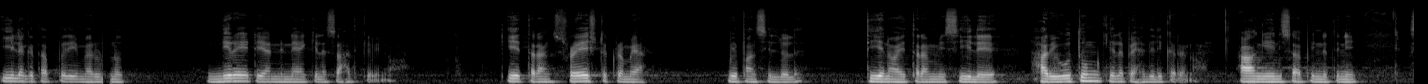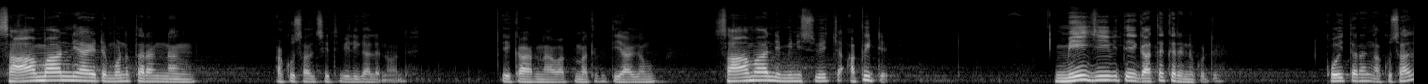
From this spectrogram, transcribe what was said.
ඊළඟ තප්පරී මැරුණොත් නිරයට යන්න නෑ කියල සහතික වෙනවා. ඒ තරම් ශ්‍රේෂ්ඨ ක්‍රමයක් මේ පන්සිල්ලොල තියෙනවා අයිතරම් මේ සීලය හරි උතුම් කියල පැහැදිලි කරනවා. ආගේ නිසා පින්නතින සාමාන්‍ය අයට මොන තරන්නං අකුසල් සිතිවිලි ගලනවාද. ඒ කාරණාව අපි මතක තියාගමු. සාමාන්‍ය මිනිස්සු වෙච්ච අපිට මේ ජීවිතය ගත කරනකොට කොයි තරන් අකුසල්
